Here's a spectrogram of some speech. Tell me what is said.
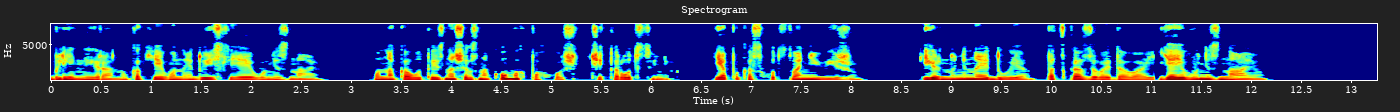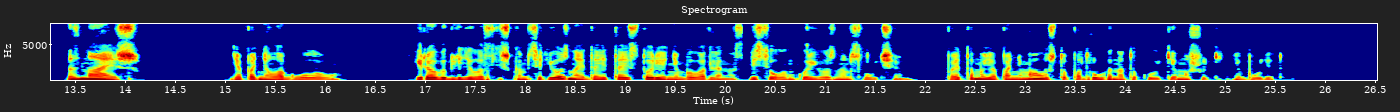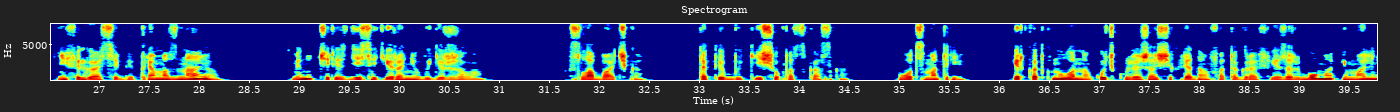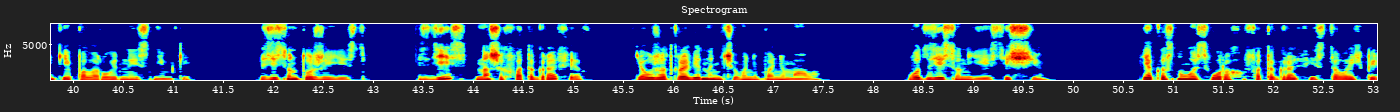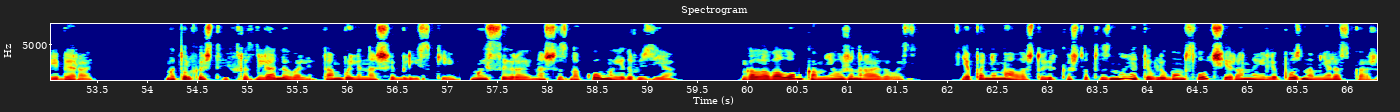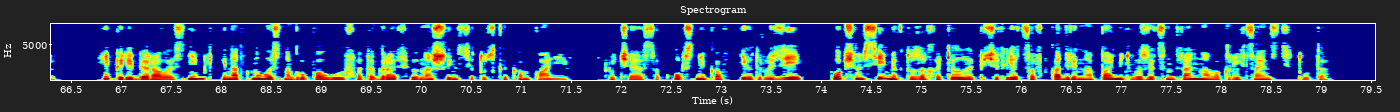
Блин, Ира, ну как я его найду, если я его не знаю? Он на кого-то из наших знакомых похож? Чей-то родственник? Я пока сходства не вижу. Ир, ну не найду я. Подсказывай давай. Я его не знаю. Знаешь. Я подняла голову. Ира выглядела слишком серьезной, да и та история не была для нас веселым курьезным случаем. Поэтому я понимала, что подруга на такую тему шутить не будет. Нифига себе, прямо знаю? Минут через десять Ира не выдержала. Слабачка. Так и быть, еще подсказка. Вот, смотри. Ирка ткнула на кучку лежащих рядом фотографий из альбома и маленькие полароидные снимки. Здесь он тоже есть. Здесь, в наших фотографиях, я уже откровенно ничего не понимала. Вот здесь он есть, ищи. Я коснулась вороха фотографий и стала их перебирать. Мы только что их разглядывали, там были наши близкие, мы с Ирой, наши знакомые и друзья. Головоломка мне уже нравилась. Я понимала, что Ирка что-то знает и в любом случае рано или поздно мне расскажет. Я перебирала снимки и наткнулась на групповую фотографию нашей институтской компании, включая сокурсников, их друзей, в общем, всеми, кто захотел запечатлеться в кадре на память возле центрального крыльца института.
